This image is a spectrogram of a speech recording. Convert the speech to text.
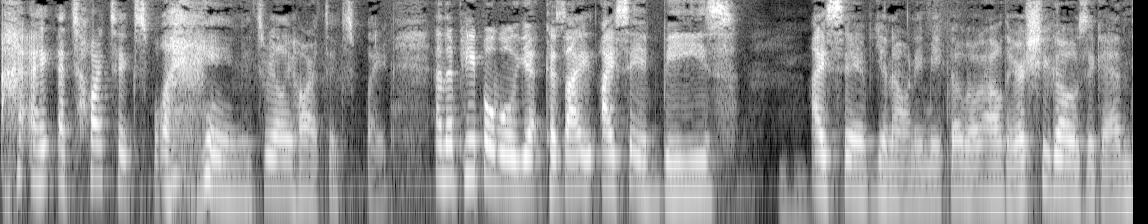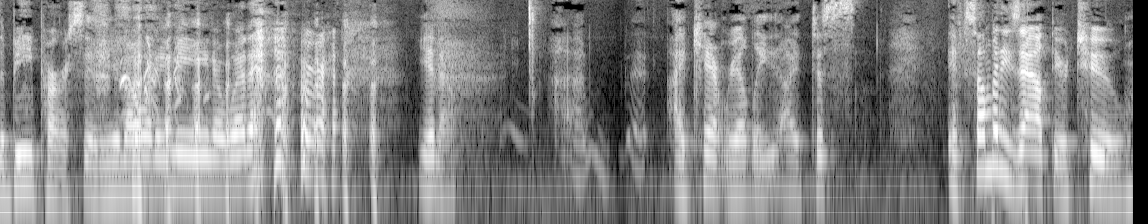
I, it's hard to explain. It's really hard to explain. And the people will yet because I, I save bees. Mm-hmm. I save, you know what I mean? People go, oh, there she goes again, the bee person, you know what I mean, or whatever. you know, I, I can't really. I just if somebody's out there too,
